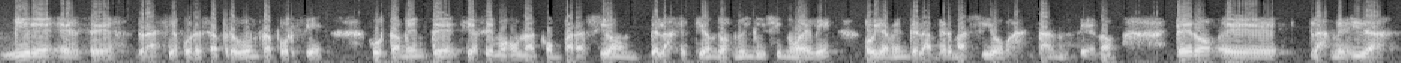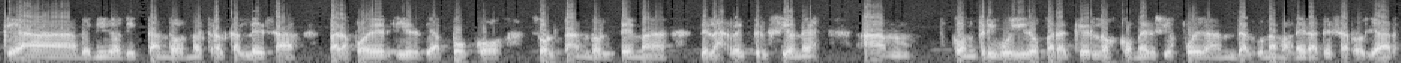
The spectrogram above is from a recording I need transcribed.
Mire, este, gracias por esa pregunta porque justamente si hacemos una comparación de la gestión 2019, obviamente la merma ha sido bastante, ¿no? Pero eh, las medidas que ha venido dictando nuestra alcaldesa para poder ir de a poco soltando el tema de las restricciones han contribuido para que los comercios puedan de alguna manera desarrollar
